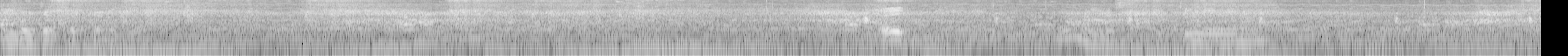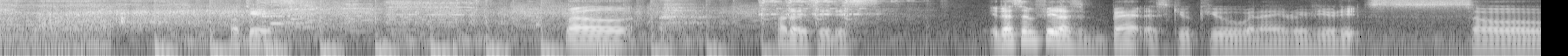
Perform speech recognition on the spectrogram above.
I'm gonna get second again. Hey! Oh, Okay. Well, how do I say this? It doesn't feel as bad as QQ when I reviewed it. So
